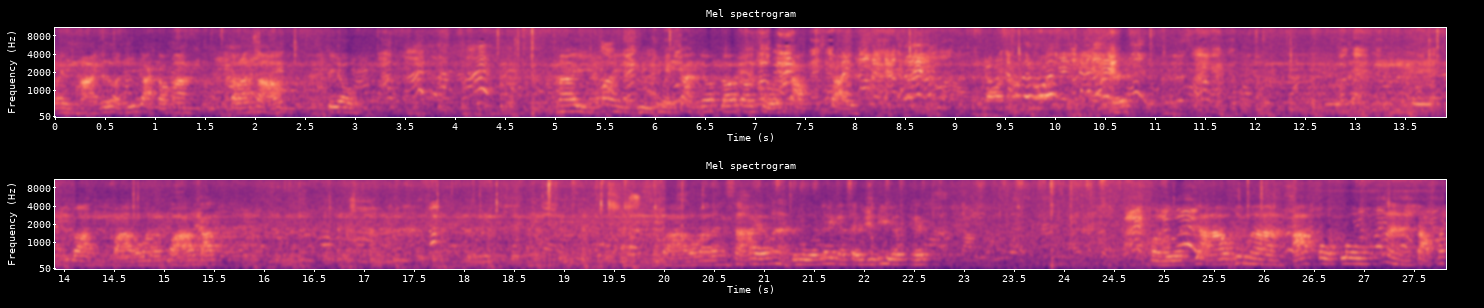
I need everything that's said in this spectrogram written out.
ไม่ผ่านในตอนนี้ดักกลับมาตารางสามเตียว ให้ไม่ถึงเหมือนกันครับแล้วเราสวนกลับไก่เอ๊ะบังฝากับวันขวาครับฝากันทางซ้ายครับนะดูเล่นกันเต็มที่ครับเพชรเปิดยาวขึ้นมาอัพอกลงอ่าจับไม่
